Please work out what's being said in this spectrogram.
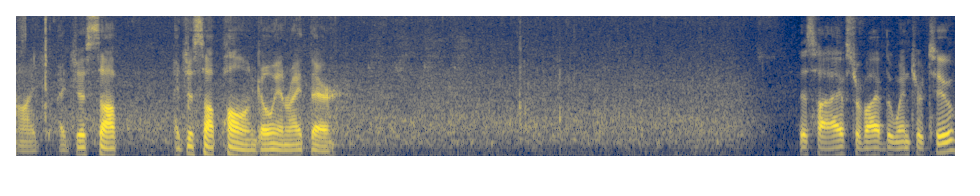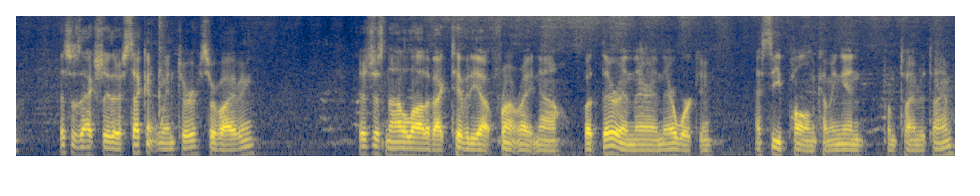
Oh, I, I just saw I just saw pollen go in right there. This hive survived the winter too. This was actually their second winter surviving. There's just not a lot of activity out front right now, but they're in there and they're working. I see pollen coming in from time to time.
